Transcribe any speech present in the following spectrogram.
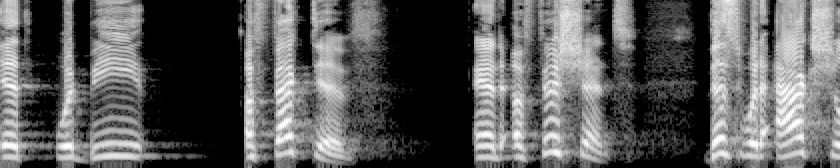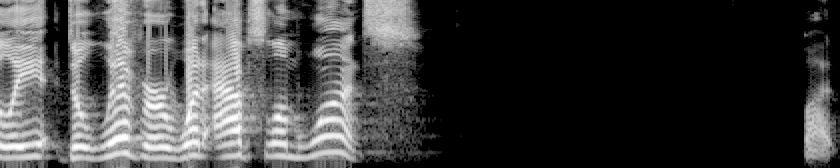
it would be effective and efficient. This would actually deliver what Absalom wants. But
